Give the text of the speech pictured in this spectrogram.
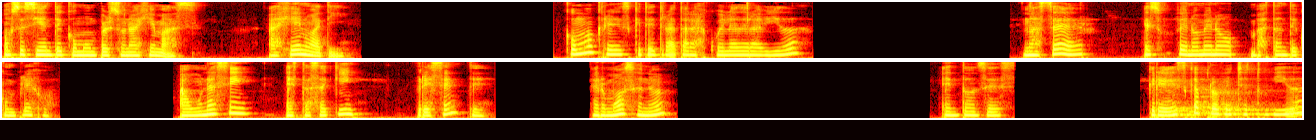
¿O se siente como un personaje más, ajeno a ti? ¿Cómo crees que te trata la escuela de la vida? Nacer es un fenómeno bastante complejo. Aún así, estás aquí, presente. Hermoso, ¿no? Entonces, ¿Crees que aprovechas tu vida?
